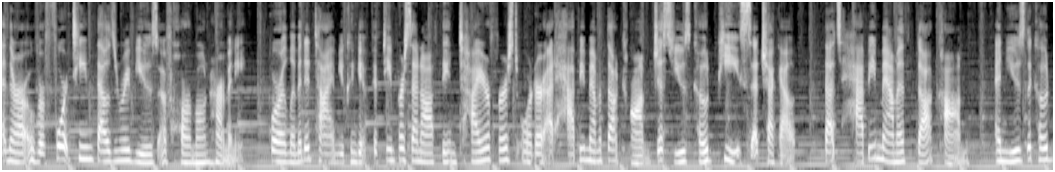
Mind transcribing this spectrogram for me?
and there are over 14,000 reviews of Hormone Harmony. For a limited time, you can get 15% off the entire first order at happymammoth.com. Just use code PEACE at checkout. That's happymammoth.com and use the code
